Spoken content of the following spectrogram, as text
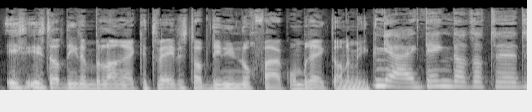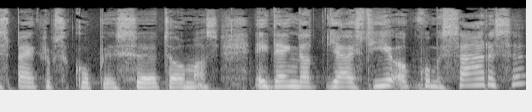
Is, is dat niet een belangrijke tweede stap die nu nog vaak ontbreekt, Annemiek? Ja, ik denk dat dat de spijker op zijn kop is, Thomas. Ik denk dat juist hier ook commissarissen commissarissen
